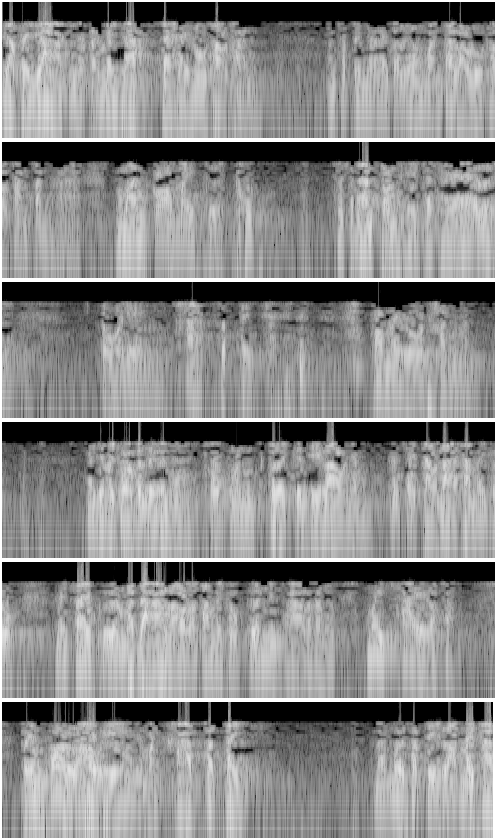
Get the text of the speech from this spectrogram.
อย่าไปอยากอย่าไปไม่อยาก แต่ให้รู้เท่าทัน มันจะเป็นอะไรก็เรื่องของมันถ้าเรารู้เท่าทันปัญหา มันก็ไม่เกิดทุกข์เพราะฉะนั้นต้นเหตุแท้ๆเลย ตัวเองขาดสติ เพราะไม่รู้ทันมันอย่าไปโทษคนอื่นนะทุกมันเกิดขึ้นที่เราเนี่ยไม่ใช่เจ้านายทำให้ทุกไม่ใช่เพื่อนมาด่าเราแล้วทำให้ทุกเพื่อนนินทาแล้วกันไม่ใช่หรอกครับ เป็นเพราะเราเองเนี่ยมันขาดสติ แล้วเมื่อสติรับไม่ทัน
